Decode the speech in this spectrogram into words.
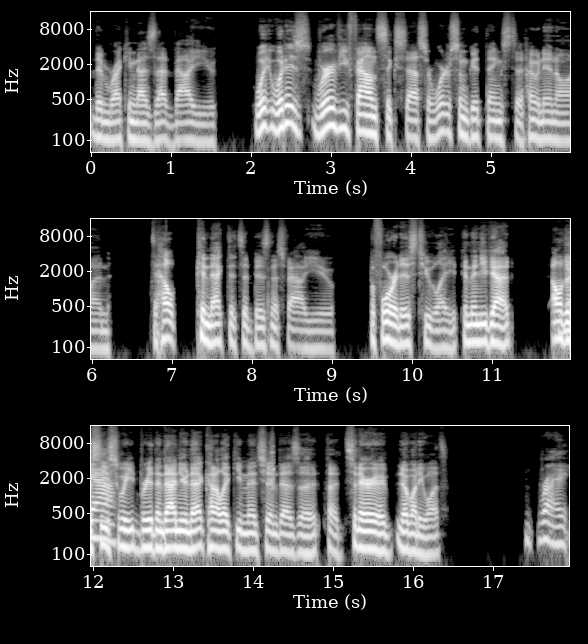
them recognize that value? What, what is, where have you found success or what are some good things to hone in on to help connect it to business value before it is too late? And then you got all the yeah. C suite breathing down your neck, kind of like you mentioned as a, a scenario nobody wants. Right.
